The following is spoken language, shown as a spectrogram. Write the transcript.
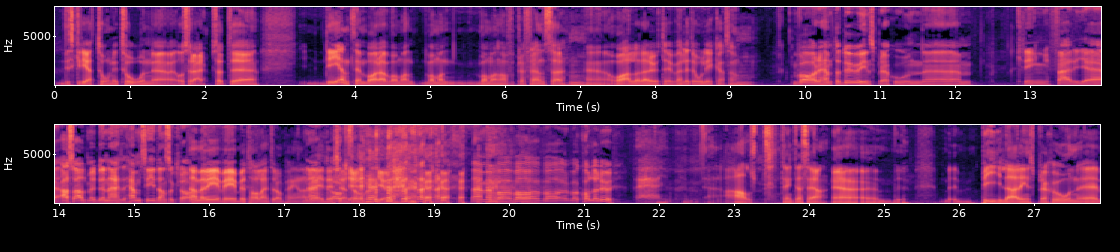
diskret ton i ton eh, och sådär. Så att det är egentligen bara vad man, vad man, vad man har för preferenser. Mm. Eh, och alla där ute är väldigt olika. Så. Mm. Var hämtar du inspiration eh, kring färger? Alltså allt med den här hemsidan såklart. Ja men vi, vi betalar inte de pengarna. Nej, det, det okay. känns mycket. Nej men vad, vad, vad, vad kollar du? Allt tänkte jag säga. Eh, bilar, inspiration. Eh,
